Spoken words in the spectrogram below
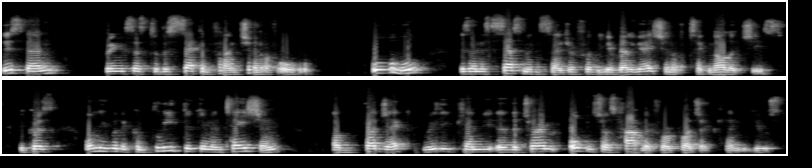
This then brings us to the second function of OHO. OHO is an assessment center for the evaluation of technologies because only with a complete documentation of a project really can be, uh, the term open source hardware for a project can be used.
